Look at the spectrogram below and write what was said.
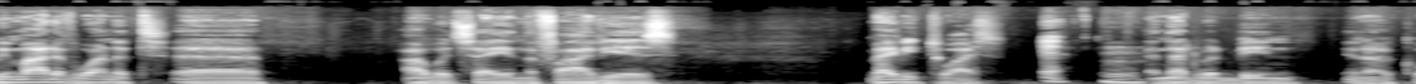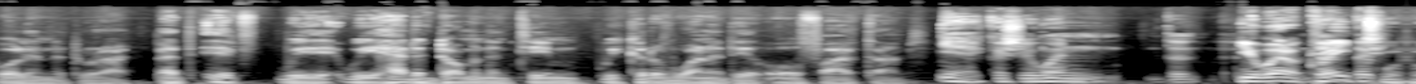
we might have won it. Uh, I would say in the five years, maybe twice, Yeah. and that would have been you know calling it right. But if we we had a dominant team, we could have won it all five times. Yeah, because you win the. You were a great the- team.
